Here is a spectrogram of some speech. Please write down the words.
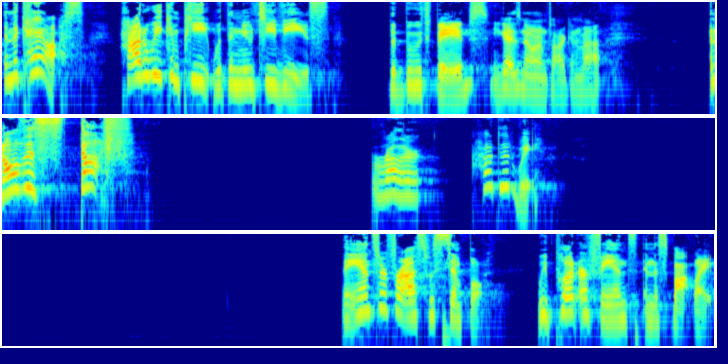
in the chaos? How do we compete with the new TVs, the booth babes? You guys know what I'm talking about. And all this stuff. Or rather, how did we? The answer for us was simple we put our fans in the spotlight.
